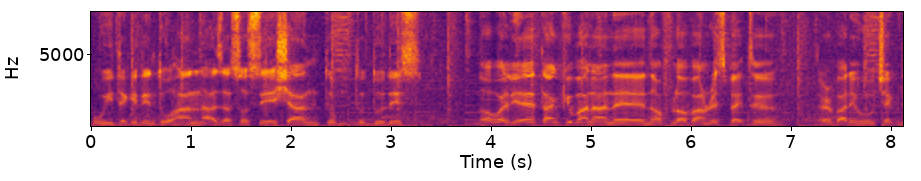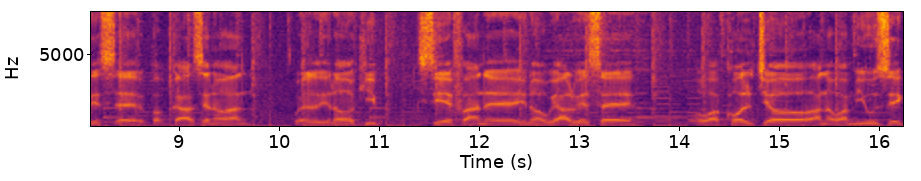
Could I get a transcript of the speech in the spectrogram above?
we take it into hand as association to, to do this. No, well, yeah, thank you, man, and uh, enough love and respect to everybody who check this uh, podcast, you know, and well, you know, keep safe and uh, you know, we always say our culture and our music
